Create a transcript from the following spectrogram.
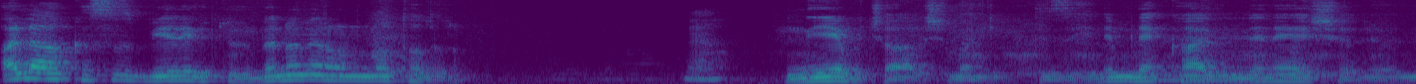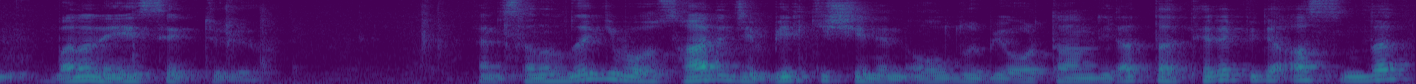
alakasız bir yere götürür. Ben hemen onu not alırım. Ya. Niye bu çağrışıma gitti zihnim? Ne kalbimde ne yaşanıyor? Bana ne hissettiriyor? Yani sanıldığı gibi o sadece bir kişinin olduğu bir ortam değil. Hatta terapide aslında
